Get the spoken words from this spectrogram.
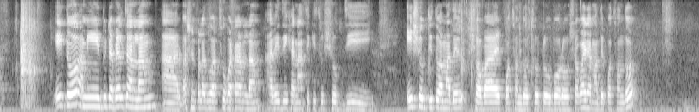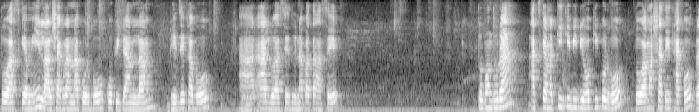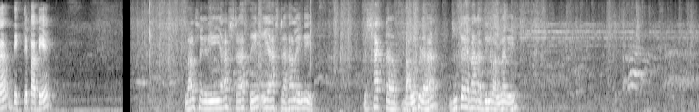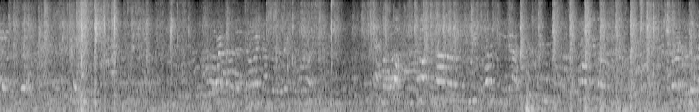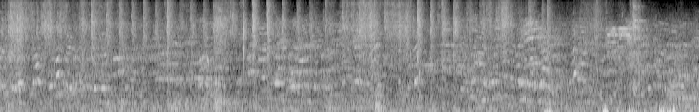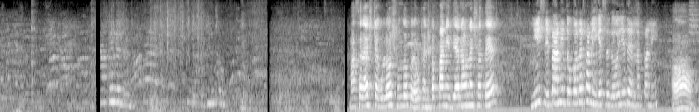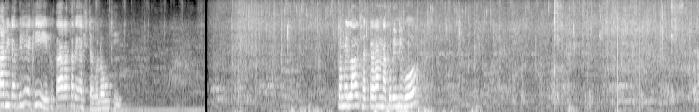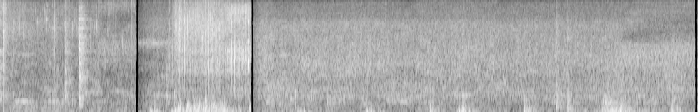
এই তো আমি দুটা বেলচা আনলাম, আর বাসনপালা ধোয়ার ছোবাটা আনলাম, আর এই যে এখানে আছে কিছু সবজি। এই সবজি তো আমাদের সবাই পছন্দ, ছোট, বড়, সবাই আমাদের পছন্দ। তো আজকে আমি লাল শাক রান্না করব, কপিটা আনলাম, ভেজে খাব, আর আলু আছে ধনা পাতা আছে। তো বন্ধুরা, আজকে আমার কি কি ভিডিও কি করব? তো আমার সাথে থাকো, তোমরা দেখতে পাবে। লাল শাকের এই আঁশটা আছে, এই আঁশটা হালাইলে শাকটা ভালো করে গুটায় বাগার দিলে ভালো লাগে। মাছের আসটাগুলো সুন্দর করে উঠানি বা পানি দিয়ে নাও না সাথে। নিছি পানি তো কলে পানি গেছে গো দেন না পানি। ও পানিটা দিলে কি একটু তাড়াতাড়ি আসটাগুলো উঠি। তো আমি লাল শাকটা রান্না করে নিব।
